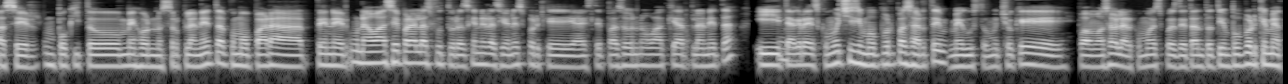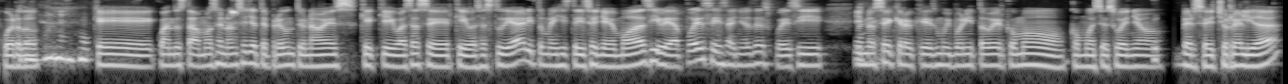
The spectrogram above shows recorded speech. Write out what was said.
hacer un poquito mejor nuestro planeta, como para tener una base para las futuras generaciones, porque a este paso no va a quedar planeta. Y te agradezco muchísimo por pasarte. Me gustó mucho que podamos hablar como después de tanto tiempo, porque me acuerdo que cuando estábamos en 11 yo te pregunté una vez qué ibas a hacer, qué ibas a estudiar, y tú me dijiste diseño de modas, y vea, pues seis años después, y, y no sé, creo que es muy bonito ver cómo, cómo ese sueño verse hecho realidad.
